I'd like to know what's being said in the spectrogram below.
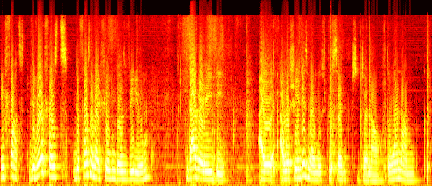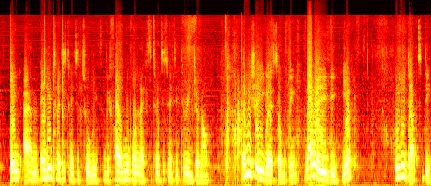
In fact the very first the first time i filmed this video that very day i i was showing this my most recent journal the one i'm in, um, ending 2022 with before i move on like to 2023 journal. Let me show you guys something. That very day yeah? Only that day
